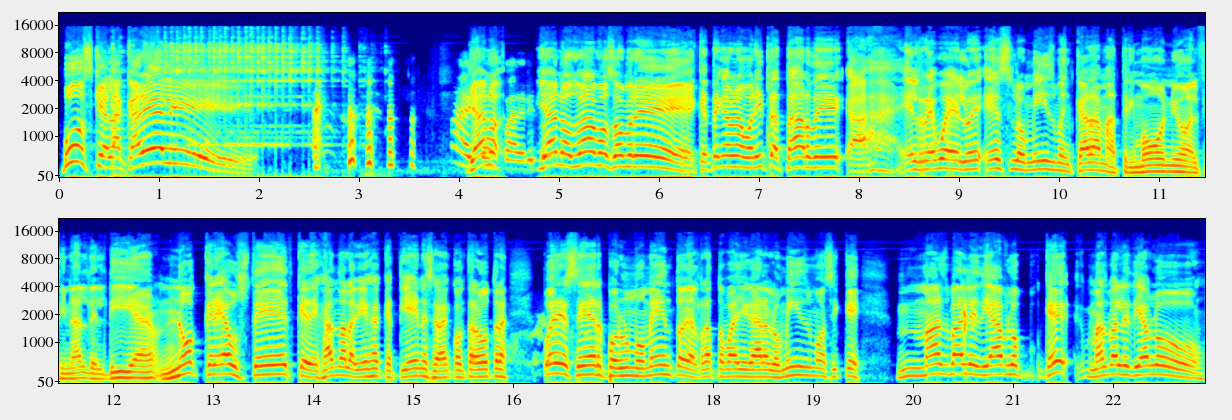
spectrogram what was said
¡Busque a la Carelli! Ay, Ya, no- ya nos vamos, hombre. Que tengan una bonita tarde. Ah, el revuelo eh, es lo mismo en cada matrimonio al final del día. No crea usted que dejando a la vieja que tiene se va a encontrar otra. Puede ser por un momento y al rato va a llegar a lo mismo. Así que más vale diablo. ¿Qué? Más vale diablo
